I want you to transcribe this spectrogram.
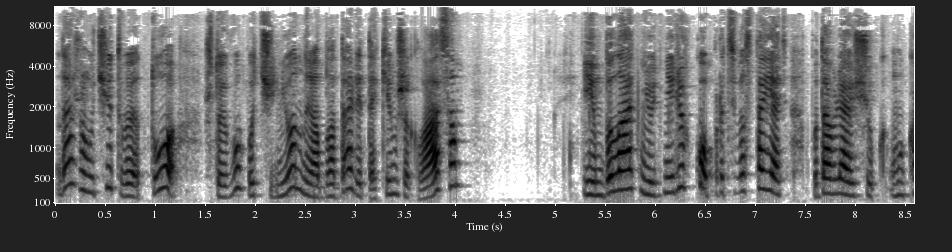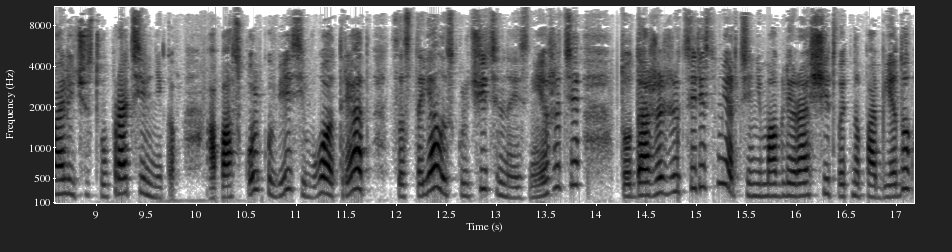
Даже учитывая то, что его подчиненные обладали таким же классом, им было отнюдь нелегко противостоять подавляющему количеству противников, а поскольку весь его отряд состоял исключительно из нежити, то даже рыцари смерти не могли рассчитывать на победу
